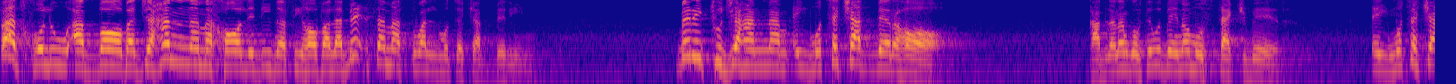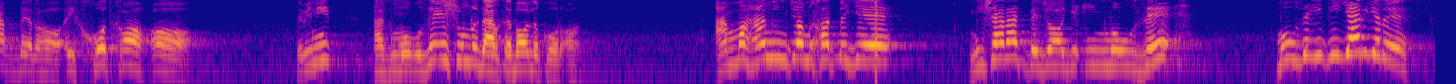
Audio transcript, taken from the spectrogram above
فادخلوا ابواب جهنم خالدین فیها فلبئس مثوى المتکبرین. برید تو جهنم ای متکبرها. قبلا هم گفته بود به اینا مستکبر. ای متکبرها ای خودخواه ها ببینید پس موضعشون رو در قبال قرآن. اما همینجا می‌خواد بگه می‌شود به جای این موضع موضعی دیگر گرفت.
